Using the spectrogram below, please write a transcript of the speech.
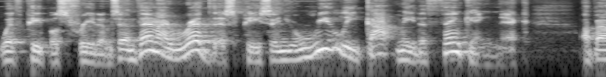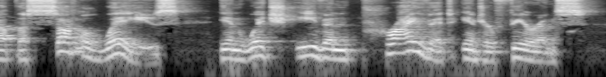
with people's freedoms. And then I read this piece, and you really got me to thinking, Nick, about the subtle ways in which even private interference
